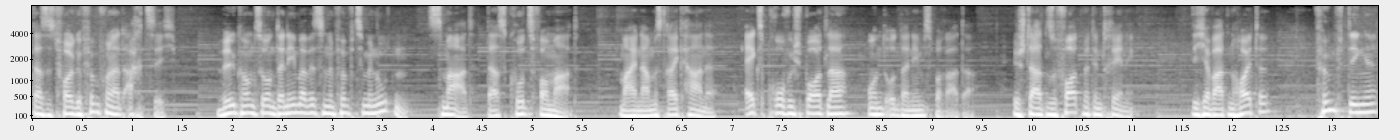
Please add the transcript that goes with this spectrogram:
Das ist Folge 580. Willkommen zu Unternehmerwissen in 15 Minuten. Smart, das Kurzformat. Mein Name ist Raikane, Ex-Profisportler und Unternehmensberater. Wir starten sofort mit dem Training. Dich erwarten heute fünf Dinge,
